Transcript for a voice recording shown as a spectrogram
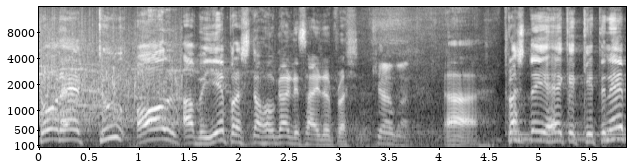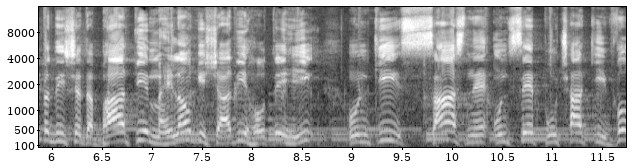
स्कोर है टू ऑल। अब ये प्रश्न होगा डिसाइडर प्रश्न। क्या बात है? प्रश्न यह है कि कितने प्रतिशत भारतीय महिलाओं की शादी होते ही उनकी सास ने उनसे पूछा कि वो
